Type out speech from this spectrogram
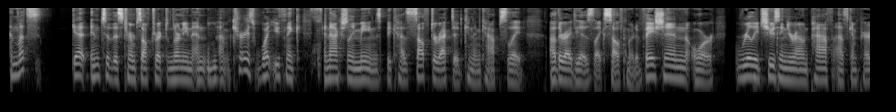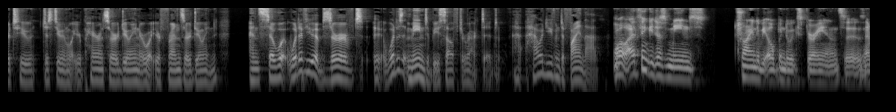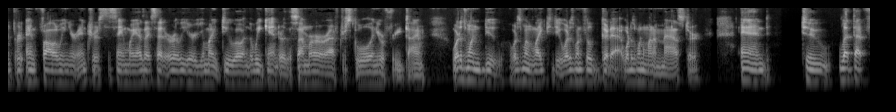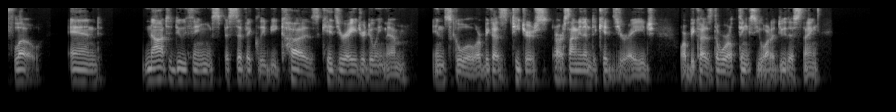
And let's get into this term self-directed learning and mm-hmm. i'm curious what you think it actually means because self-directed can encapsulate other ideas like self-motivation or really choosing your own path as compared to just doing what your parents are doing or what your friends are doing and so what, what have you observed uh, what does it mean to be self-directed how would you even define that well i think it just means trying to be open to experiences and and following your interests the same way as I said earlier you might do on the weekend or the summer or after school in your free time. What does one do? What does one like to do? What does one feel good at? What does one want to master? And to let that flow and not to do things specifically because kids your age are doing them in school or because teachers are assigning them to kids your age or because the world thinks you ought to do this thing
